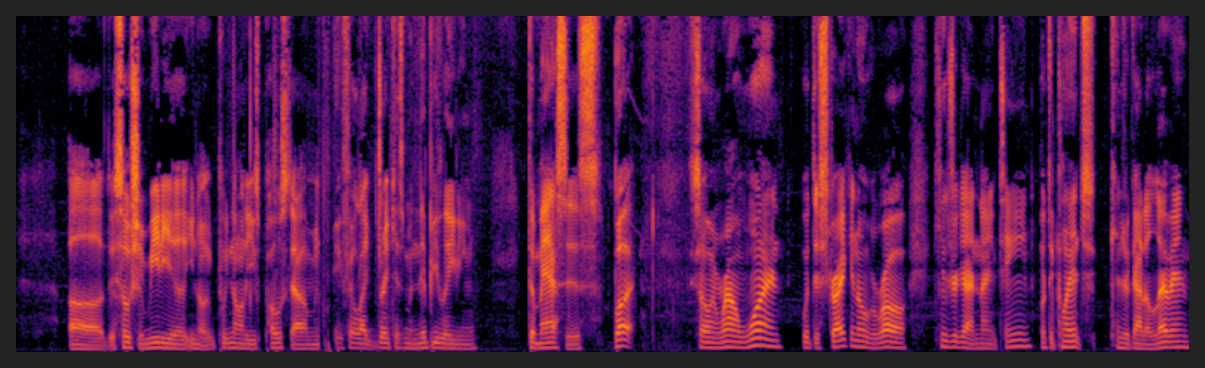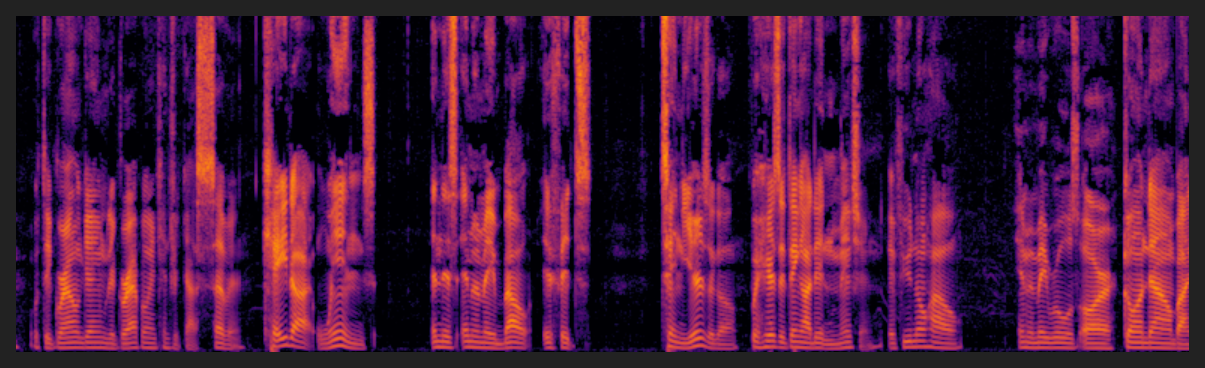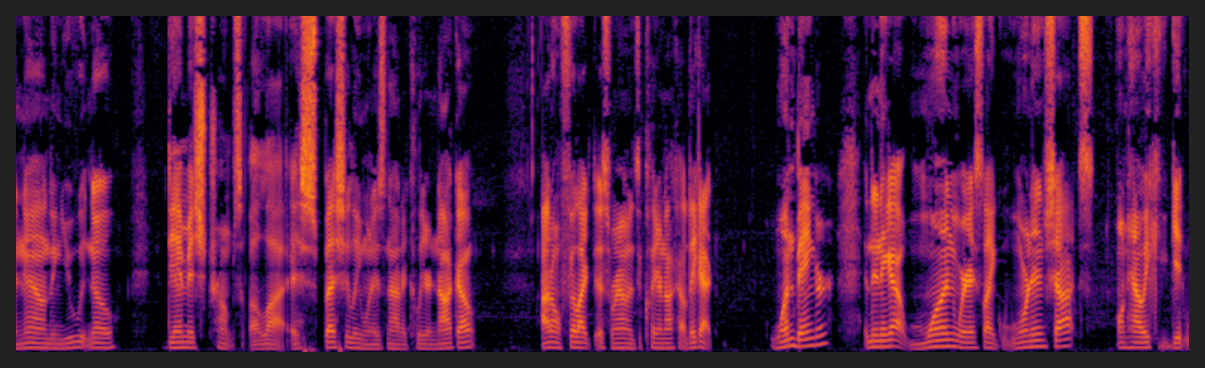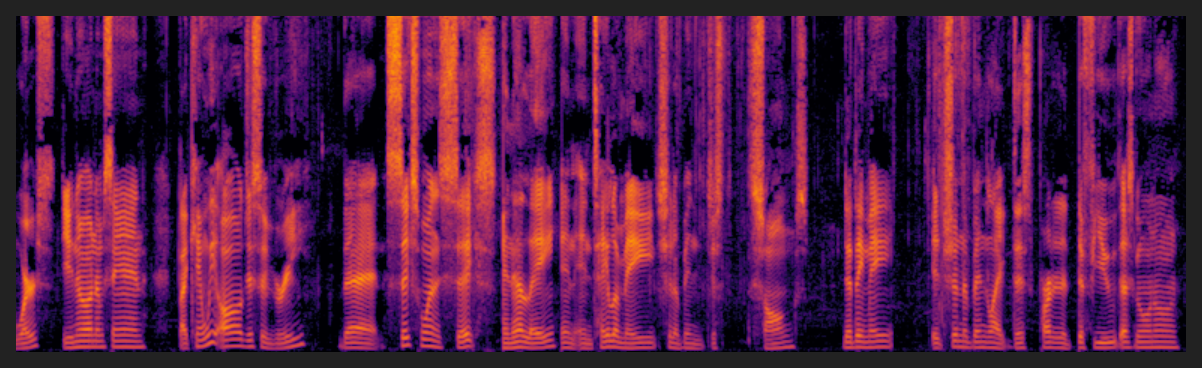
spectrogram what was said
uh the social media, you know, putting all these posts out. I mean, you feel like Drake is manipulating the masses, but so in round one with the striking overall, Kendrick got 19 with the clinch. Kendrick got 11. With the ground game, the grappling, Kendrick got 7. K Dot wins in this MMA bout if it's 10 years ago. But here's the thing I didn't mention. If you know how MMA rules are going down by now, then you would know damage trumps a lot, especially when it's not a clear knockout. I don't feel like this round is a clear knockout. They got one banger, and then they got one where it's like warning shots on how it could get worse. You know what I'm saying? Like, can we all just agree that 616 in LA and, and Taylor made should have been just songs that they made? It shouldn't have been like this part of the, the feud that's going on.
